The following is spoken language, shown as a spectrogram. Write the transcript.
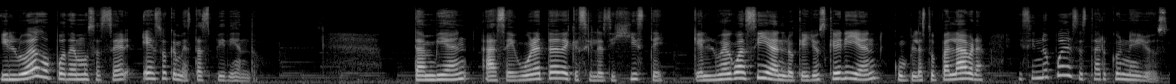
y luego podemos hacer eso que me estás pidiendo. También asegúrate de que si les dijiste que luego hacían lo que ellos querían, cumplas tu palabra. Y si no puedes estar con ellos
